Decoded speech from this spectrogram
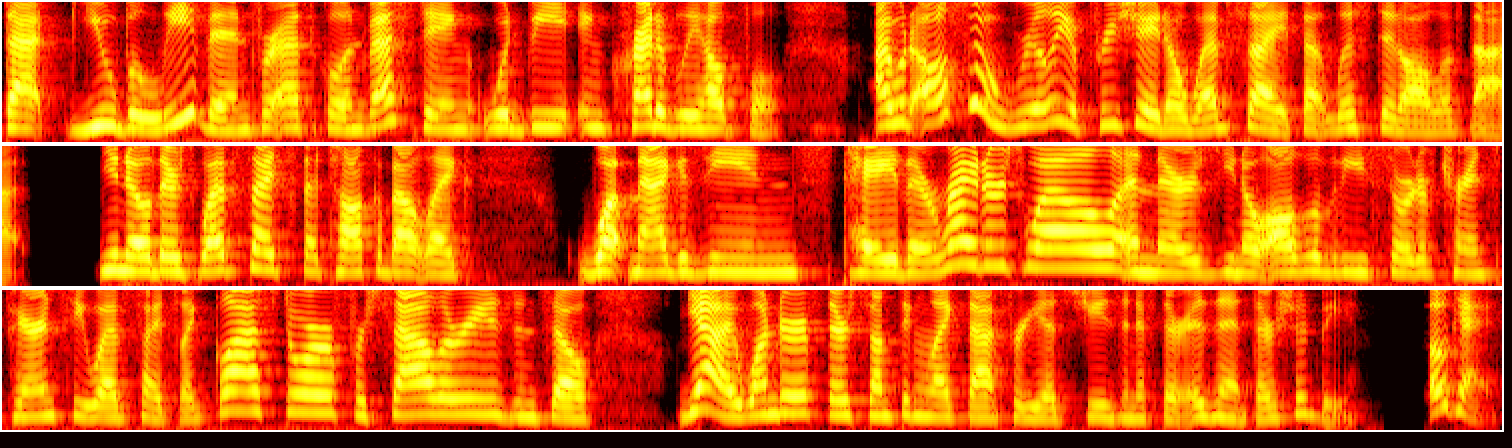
that you believe in for ethical investing would be incredibly helpful. I would also really appreciate a website that listed all of that. You know, there's websites that talk about like what magazines pay their writers well, and there's, you know, all of these sort of transparency websites like Glassdoor for salaries. And so, yeah, I wonder if there's something like that for ESGs. And if there isn't, there should be. Okay,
